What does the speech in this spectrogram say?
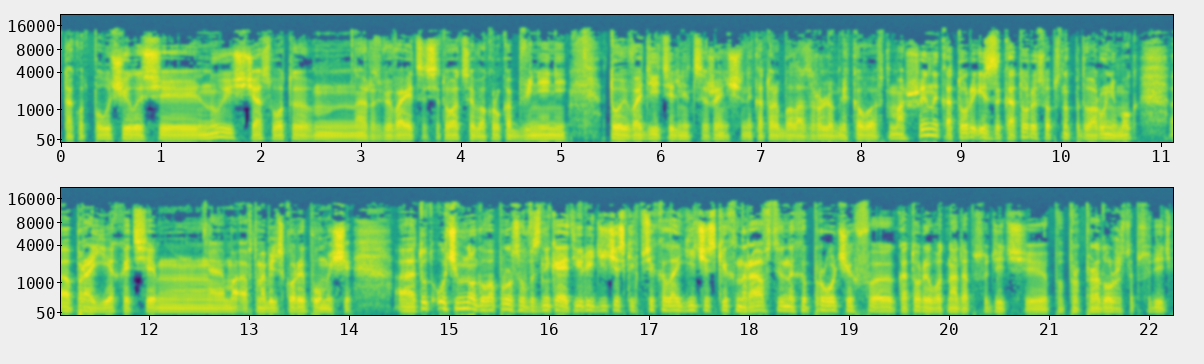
Так вот получилось. Ну и сейчас вот развивается ситуация вокруг обвинений той водительницы, женщины, была за рулем легковой автомашины, который, из-за которой, собственно, по двору не мог э, проехать автомобиль скорой помощи. Э, тут очень много вопросов возникает юридических, психологических, нравственных и прочих, э, которые вот надо обсудить, продолжить обсудить.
